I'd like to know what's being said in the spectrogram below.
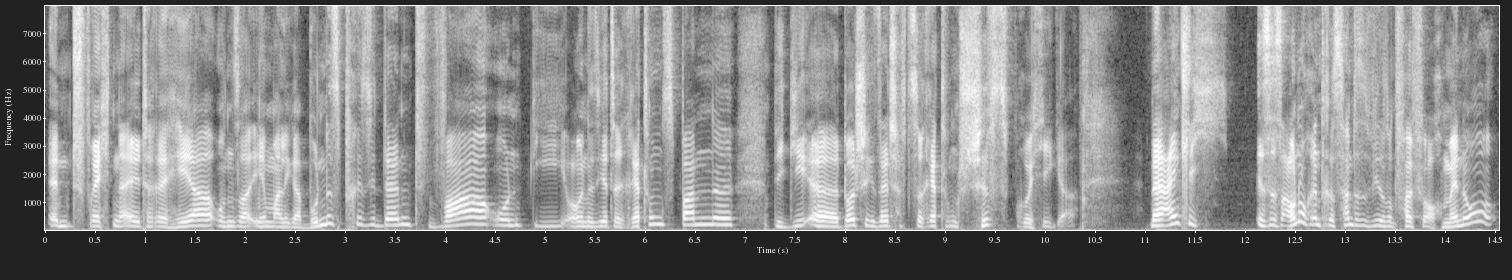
entsprechende ältere Herr unser ehemaliger Bundespräsident war und die organisierte Rettungsbande, die Ge äh, Deutsche Gesellschaft zur Rettung Schiffsbrüchiger. Naja, eigentlich ist es auch noch interessant, das ist wieder so ein Fall für auch Menno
